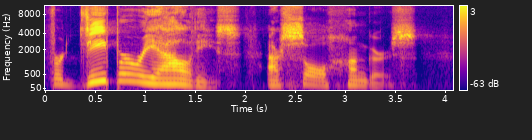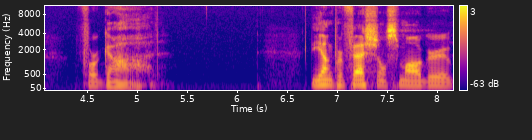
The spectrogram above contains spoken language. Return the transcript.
for deeper realities. Our soul hungers for God. The young professional small group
